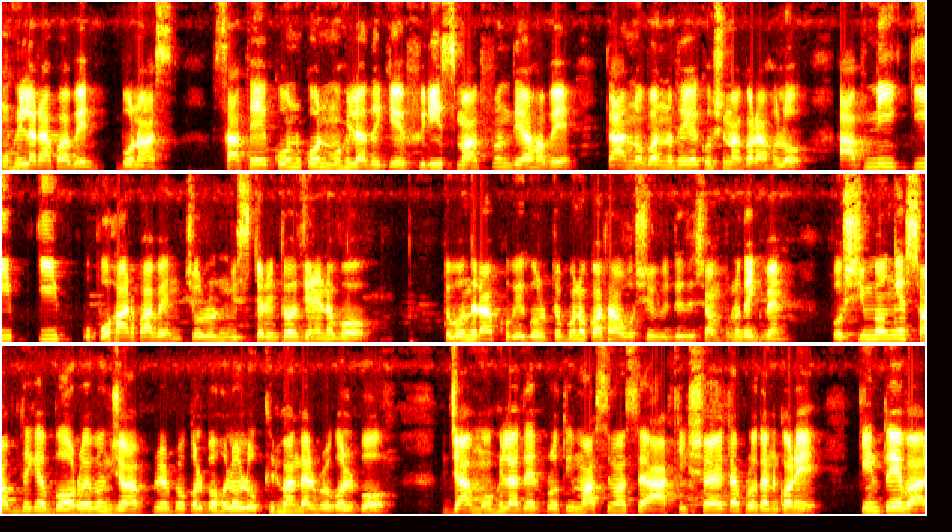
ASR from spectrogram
মহিলারা পাবেন বোনাস। সাথে কোন কোন মহিলাদেরকে ফ্রি স্মার্টফোন দেওয়া হবে তা নবান্ন থেকে ঘোষণা করা হলো। আপনি কি কি উপহার পাবেন? চলুন বিস্তারিত জেনে নেব। তো বন্ধুরা, খুবই গুরুত্বপূর্ণ কথা, অবশ্যই ভিডিওটি সম্পূর্ণ দেখবেন। পশ্চিমবঙ্গের সব থেকে বড় এবং জনপ্রিয় প্রকল্প হলো লক্ষ্মীর ভান্ডার প্রকল্প, যা মহিলাদের প্রতি মাসে মাসে আর্থিক সহায়তা প্রদান করে। কিন্তু এবার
